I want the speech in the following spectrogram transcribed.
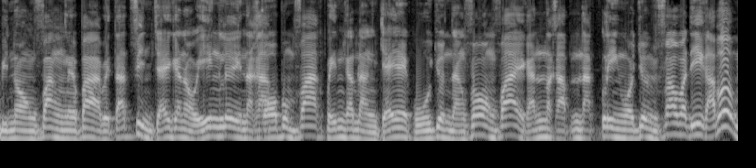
พี่น้องฟังแล้วป้าไปตัดสินใจกันเอาเองเลยนะครับขอผมฝากเป็นกำลังใจให้กูจนทางฟ้องฝ้ายกันนะครับนักลิงหัวจนฟ้าวัสดีครับผม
